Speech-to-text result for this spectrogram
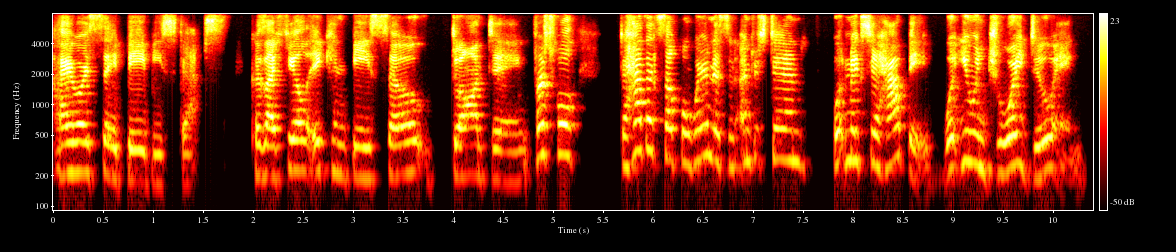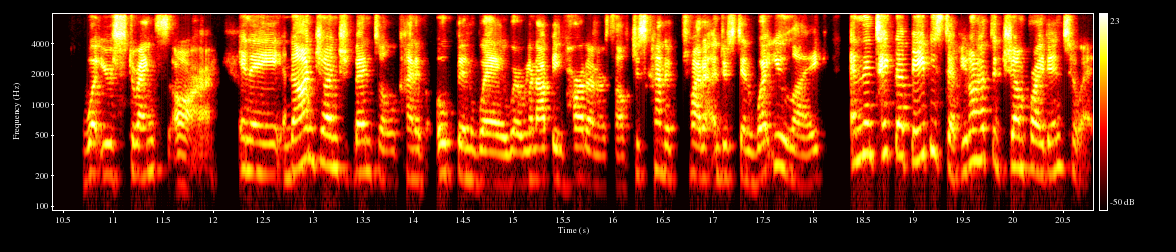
I always say baby steps because I feel it can be so daunting. First of all, to have that self awareness and understand what makes you happy, what you enjoy doing, what your strengths are in a non judgmental, kind of open way where we're not being hard on ourselves. Just kind of try to understand what you like and then take that baby step. You don't have to jump right into it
